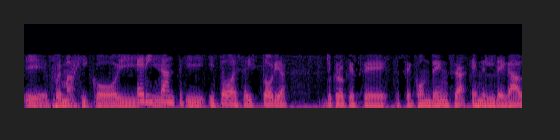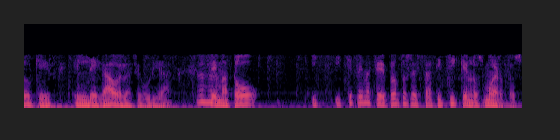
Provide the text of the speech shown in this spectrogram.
Y fue mágico y, Erizante. y, y- y toda esa historia yo creo que se, se condensa en el legado que es el legado de la seguridad. Se mató y, y qué pena que de pronto se estratifiquen los muertos,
